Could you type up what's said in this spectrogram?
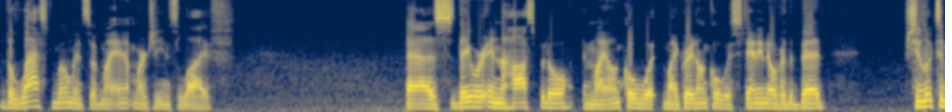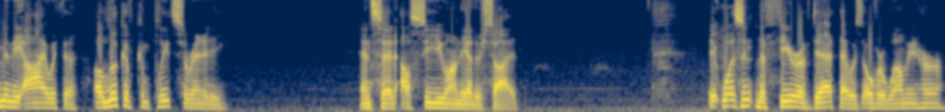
the last moments of my Aunt Margene's life. As they were in the hospital and my uncle, my great uncle was standing over the bed, she looked him in the eye with a, a look of complete serenity and said, I'll see you on the other side. It wasn't the fear of death that was overwhelming her.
